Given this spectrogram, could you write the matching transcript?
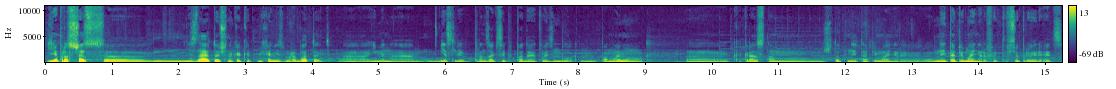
Я просто сейчас э, не знаю точно, как этот механизм работает. А именно если транзакции попадают в один блок. Ну, по-моему, э, как раз там что-то на этапе майнера, на этапе майнеров это все проверяется.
